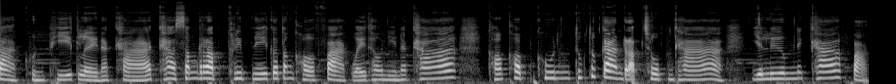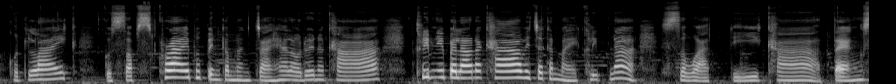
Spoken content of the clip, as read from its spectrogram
จากคุณพีคเลยนะคะ ค่ะสำหรับคลิปนี้ก็ต้องขอฝากไว้เท่านี้นะคะ ขอขอบคุณทุกๆการรับชมค่ะ อย่าลืมนะคะฝากกดไลค์กด subscribe เพื่อเป็นกำลังใจให้เราด้วยนะคะ คลิปนี้ไปแล้วนะคะไว้เจอกันใหม่คลิปหน้า สวัสดีค่ะ thanks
